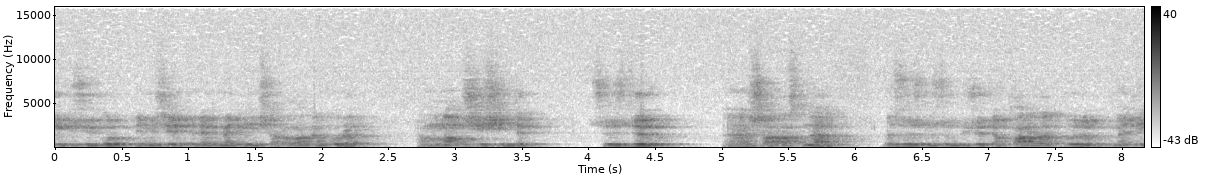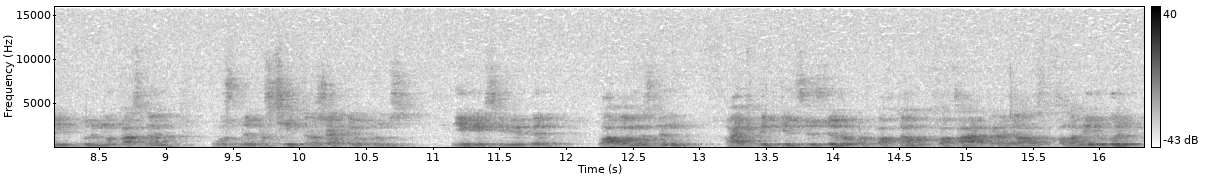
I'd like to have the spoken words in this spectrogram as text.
киіз үй көріп немесе мәдени шаралардан гөрі мынау шешендік сөздер шарасына біз өзіміздің бюджеттен қаражат бөліп мәдениет бөлімінің қасынан осындай бір сектор ашайық деп отырмыз. Неге? Себебі бабамыздың айтып кеткен сөздері ұрпақтан ұрпаққа ары қарай жалғасып қала беру керек.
